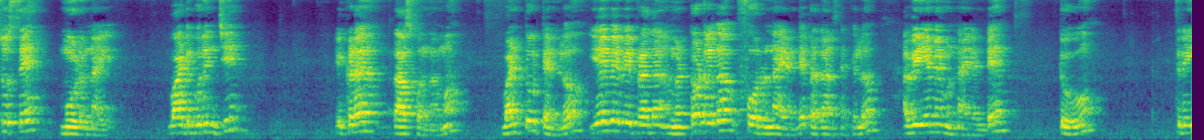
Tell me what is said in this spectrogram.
చూస్తే మూడు ఉన్నాయి వాటి గురించి ఇక్కడ రాసుకుందాము. వన్ టు టెన్లో ఏవేవి ప్రధాన టోటల్గా ఫోర్ ఉన్నాయండి ప్రధాన సంఖ్యలు. అవి ఏమేమి ఉన్నాయంటే two three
